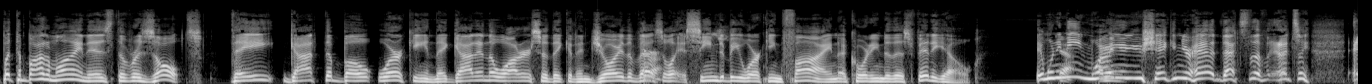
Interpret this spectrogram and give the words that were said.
but the bottom line is the results. They got the boat working. They got in the water so they could enjoy the vessel. It seemed to be working fine, according to this video. And what do you Yeah, mean? Why I mean- are you shaking your head? That's the that's a, mean, no-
